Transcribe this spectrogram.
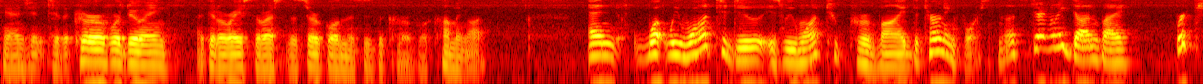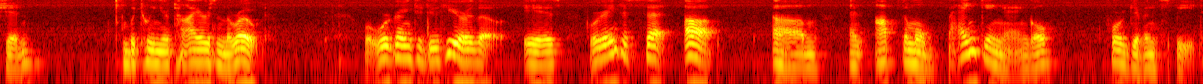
tangent to the curve we're doing. I could erase the rest of the circle, and this is the curve we're coming on. And what we want to do is we want to provide the turning force. Now, that's generally done by friction between your tires and the road. What we're going to do here, though, is we're going to set up um, an optimal banking angle for a given speed.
